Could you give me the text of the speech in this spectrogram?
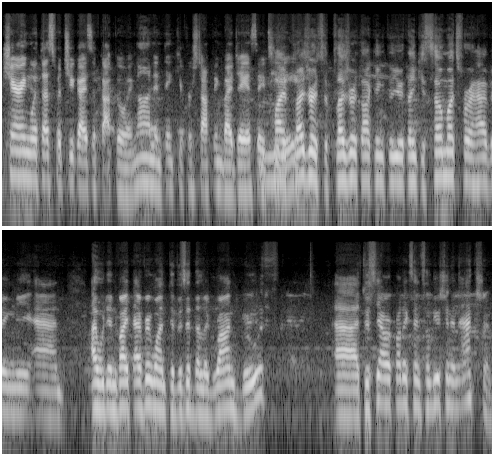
sharing with us what you guys have got going on, and thank you for stopping by JSA TV. My pleasure. It's a pleasure talking to you. Thank you so much for having me. And I would invite everyone to visit the Legrand booth uh, to see our products and solution in action.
